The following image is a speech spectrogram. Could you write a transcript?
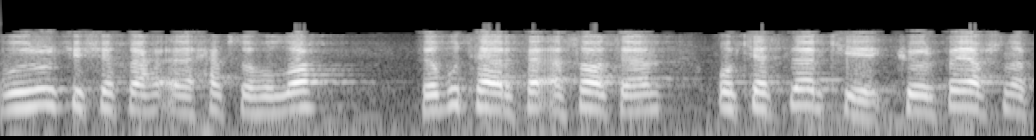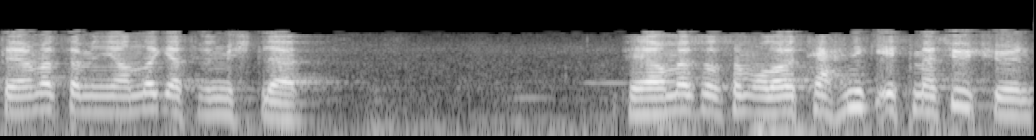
buyurur ki, Şeyx eh, Həfzəhullah və bu tərifə əsasən o kəslər ki, körpə yaşına Peyğəmbər səmin yanına gətirilmişdilər, Peyğəmbər səmin onları təhnik etməsi üçün,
